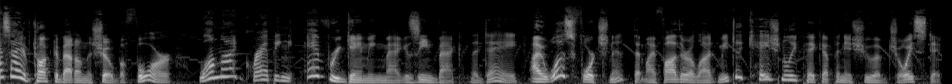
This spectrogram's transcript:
As I have talked about on the show before, while not grabbing every gaming magazine back in the day, I was fortunate that my father allowed me to occasionally pick up an issue of Joystick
